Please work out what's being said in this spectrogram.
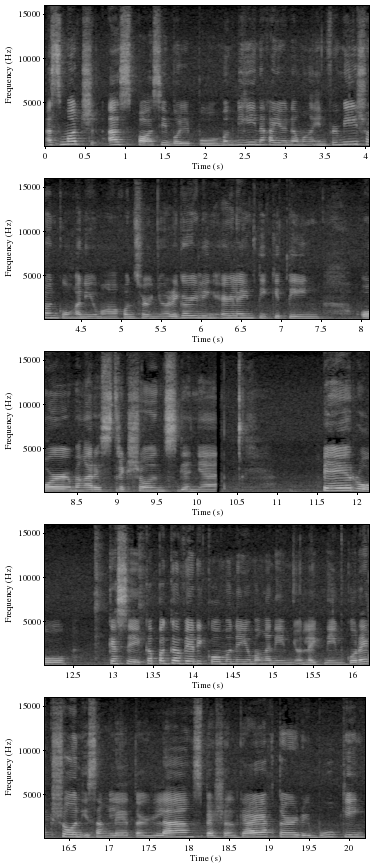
as much as possible po, magbigay na kayo ng mga information kung ano yung mga concern nyo regarding airline ticketing or mga restrictions, ganyan. Pero, kasi kapag ka very common na yung mga name nyo, like name correction, isang letter lang, special character, rebooking,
